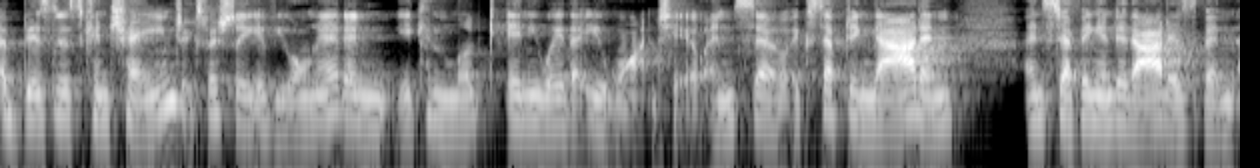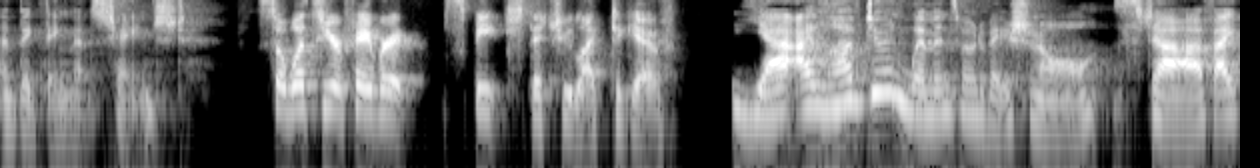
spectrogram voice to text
a business can change especially if you own it and it can look any way that you want to. And so accepting that and and stepping into that has been a big thing that's changed so, what's your favorite speech that you like to give? Yeah, I love doing women's motivational stuff. I,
